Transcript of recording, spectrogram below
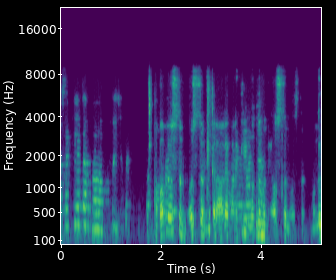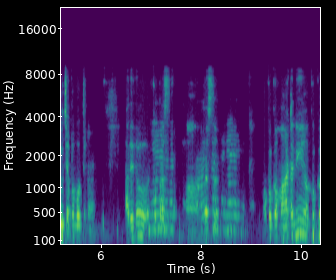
సక్రియ ఆ బబుల్ వస్తుంది వస్తుంది. ఇంకా రాలే మనకి. ముందు ముందు వస్తుంది వస్తుంది. ముందుకు చెప్పబోతున్నాను. అదేదో ప్రస్తుతం ప్రస్తుతం ఒక్కొక్క మాటని ఒక్కొక్క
